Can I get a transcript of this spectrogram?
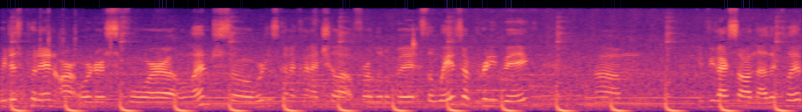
We just put in our orders for lunch so we're just gonna kind of chill out for a little bit. The waves are pretty big um, if you guys saw in the other clip.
